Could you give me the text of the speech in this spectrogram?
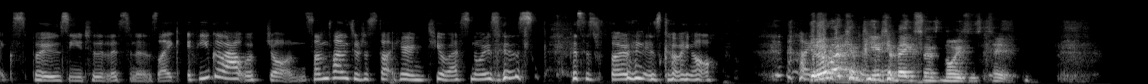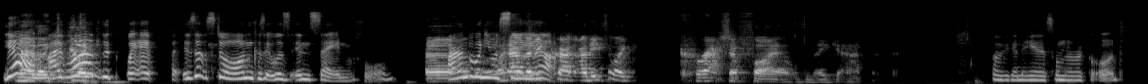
expose you to the listeners? Like, if you go out with John, sometimes you'll just start hearing TOS noises because his phone is going off. Like, You know, my computer makes those noises too. Yeah, No, like- I've like- heard the. Wait, is it still on? Because it was insane before. Uh, I remember when you were have- it. Crash, I need to like crash a file to make it happen. Are we going to hear this on the record?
